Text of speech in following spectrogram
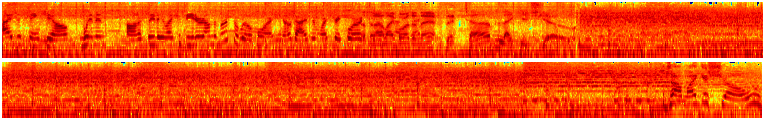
I just think, you know, women, honestly, they like to beat around the bush a little more. You know, guys are more straightforward. Nothing I like more than that. The Tom Leykis Show. The Tom Leykis Show.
